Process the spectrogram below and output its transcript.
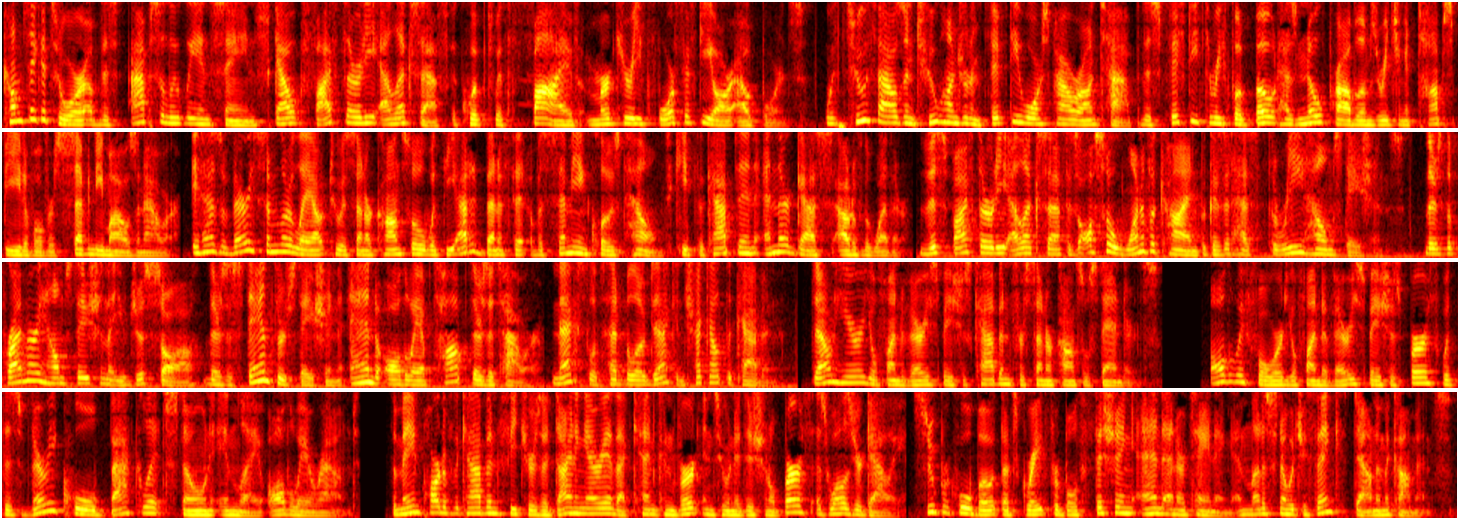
Come take a tour of this absolutely insane Scout 530 LXF equipped with five Mercury 450R outboards. With 2,250 horsepower on tap, this 53 foot boat has no problems reaching a top speed of over 70 miles an hour. It has a very similar layout to a center console with the added benefit of a semi enclosed helm to keep the captain and their guests out of the weather. This 530 LXF is also one of a kind because it has three helm stations. There's the primary helm station that you just saw, there's a stand through station, and all the way up top, there's a tower. Next, let's head below deck and check out the cabin. Down here, you'll find a very spacious cabin for center console standards. All the way forward, you'll find a very spacious berth with this very cool backlit stone inlay all the way around. The main part of the cabin features a dining area that can convert into an additional berth as well as your galley. Super cool boat that's great for both fishing and entertaining, and let us know what you think down in the comments.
